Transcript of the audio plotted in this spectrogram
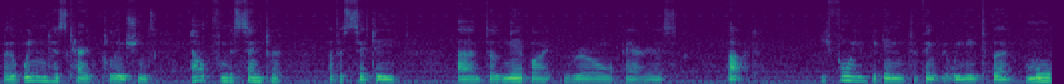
where the wind has carried pollutions out from the centre of a city uh, and to nearby rural areas. But before you begin to think that we need to burn more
